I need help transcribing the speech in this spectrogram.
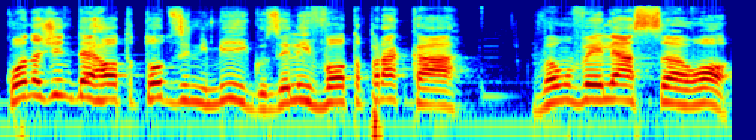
Quando a gente derrota todos os inimigos, ele volta pra cá. Vamos ver ele em ação, ó.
